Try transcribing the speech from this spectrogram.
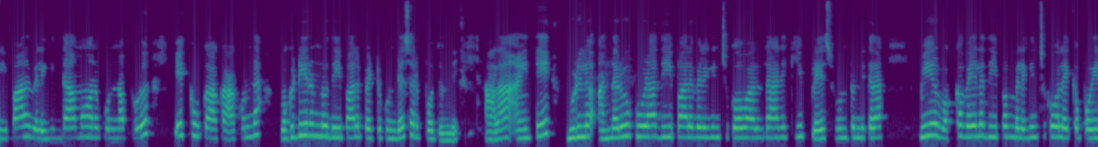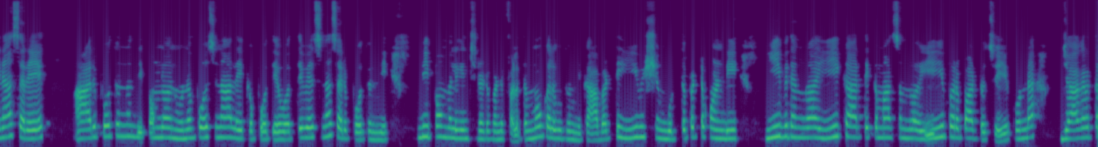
దీపాలు వెలిగిద్దాము అనుకున్నప్పుడు ఎక్కువగా కాకుండా ఒకటి రెండు దీపాలు పెట్టుకుంటే సరిపోతుంది. అలా అయితే గుడిలో అందరూ కూడా దీపాలు వెలిగించుకోవడానికి ప్లేస్ ఉంటుంది కదా. మీరు ఒక్కవేళ దీపం వెలిగించుకోలేకపోయినా సరే ఆరిపోతున్న దీపంలో నూనె పోసినా లేకపోతే ఒత్తి వేసినా సరిపోతుంది. దీపం వెలిగించినటువంటి ఫలితము కలుగుతుంది. కాబట్టి ఈ విషయం గుర్తుపెట్టుకోండి. ఈ విధంగా ఈ కార్తీక మాసంలో ఈ పొరపాటు చేయకుండా జాగ్రత్త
